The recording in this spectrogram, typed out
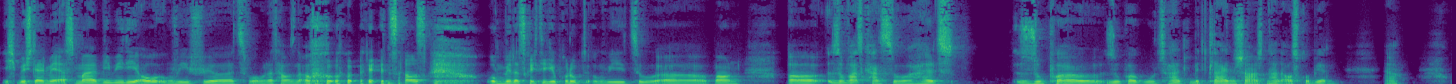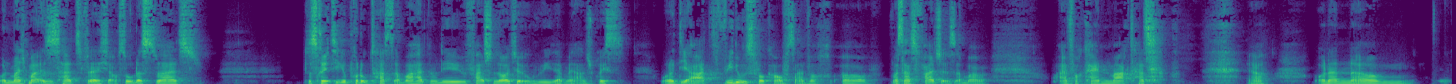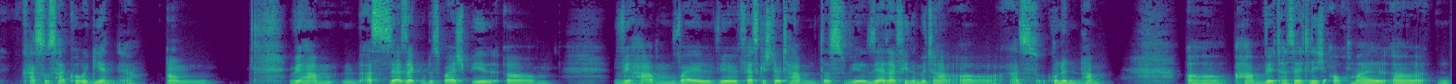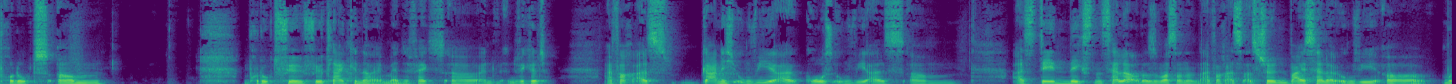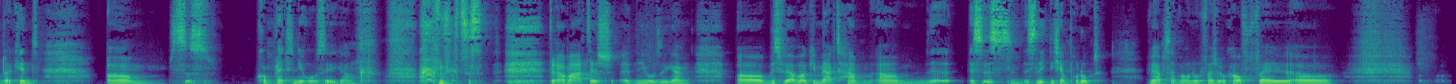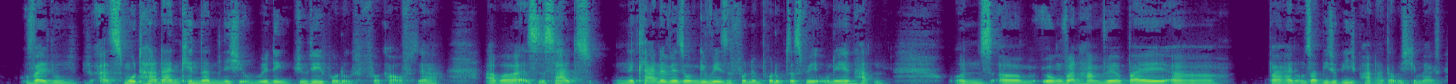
ich bestelle mir erstmal BBDO irgendwie für 200.000 Euro ins Haus, um mir das richtige Produkt irgendwie zu äh, bauen. Äh, sowas kannst du halt super, super gut halt mit kleinen Chargen halt ausprobieren. Ja. Und manchmal ist es halt vielleicht auch so, dass du halt das richtige Produkt hast, aber halt nur die falschen Leute irgendwie damit ansprichst oder die Art, wie du es verkaufst, einfach, äh, was das falsch ist, aber einfach keinen Markt hat. ja. Und dann ähm, kannst du es halt korrigieren, ja. Ähm, wir haben als sehr, sehr gutes Beispiel, ähm, wir haben, weil wir festgestellt haben, dass wir sehr, sehr viele Mütter äh, als Kundinnen haben, äh, haben wir tatsächlich auch mal äh, ein Produkt, ähm, ein Produkt für, für Kleinkinder im Endeffekt äh, ent entwickelt einfach als gar nicht irgendwie äh, groß irgendwie als ähm, als den nächsten Seller oder sowas, sondern einfach als als schönen Beiseller irgendwie äh, Mutter-Kind. Ähm, das ist komplett in die Hose gegangen. das ist dramatisch in die Hose gegangen. Äh, bis wir aber gemerkt haben, ähm, es ist es liegt nicht am Produkt. Wir haben es einfach nur falsch verkauft, weil äh, weil du als Mutter deinen Kindern nicht unbedingt Beauty-Produkte verkaufst, ja. Aber es ist halt eine kleine Version gewesen von dem Produkt, das wir ohnehin hatten. Und ähm, irgendwann haben wir bei, äh, bei einem unserer B2B-Partner, glaube ich, gemerkt,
